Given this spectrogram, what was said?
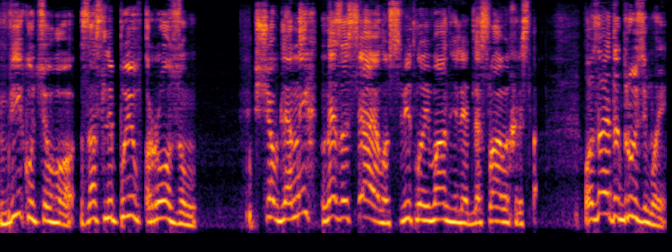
віку цього засліпив розум, щоб для них не засяяло світло Євангелія для слави Христа. От знаєте, друзі мої,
